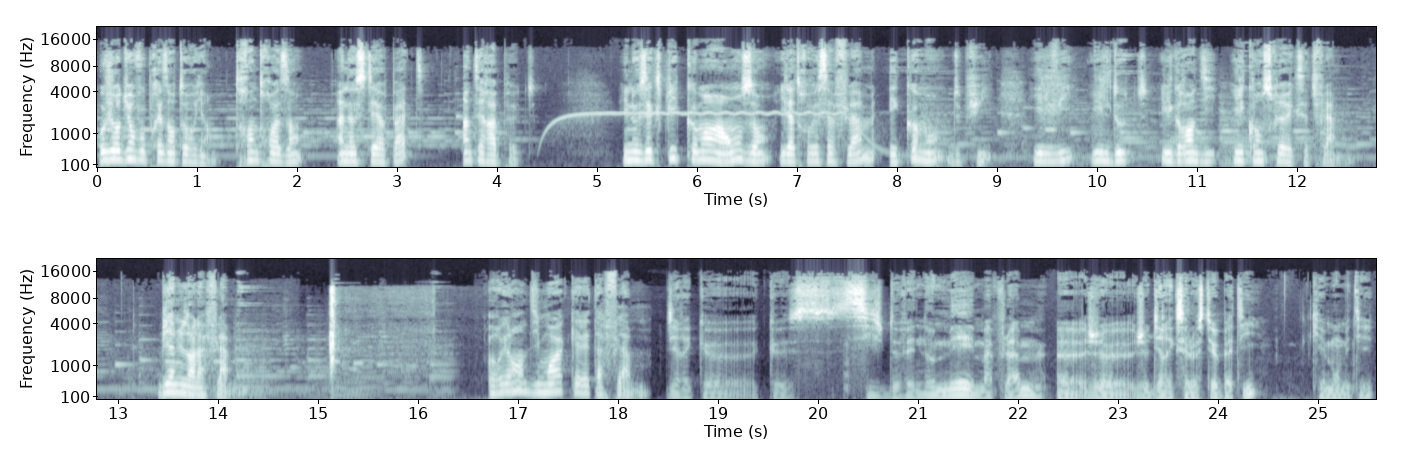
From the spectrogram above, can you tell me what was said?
Aujourd'hui, on vous présente Orient, 33 ans, un ostéopathe, un thérapeute. Il nous explique comment à 11 ans, il a trouvé sa flamme et comment, depuis, il vit, il doute, il grandit, il construit avec cette flamme. Bienvenue dans la flamme. Orient, dis-moi, quelle est ta flamme? Je dirais que, que si je devais nommer ma flamme, euh, je, dirais que c'est l'ostéopathie, qui est mon métier.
